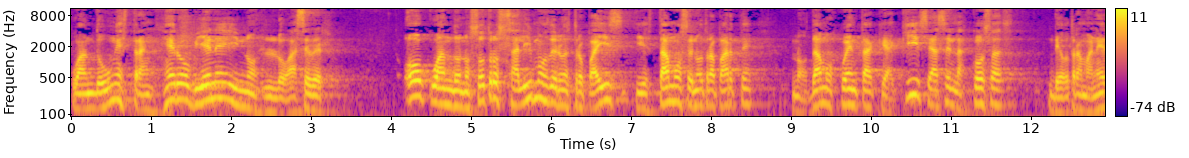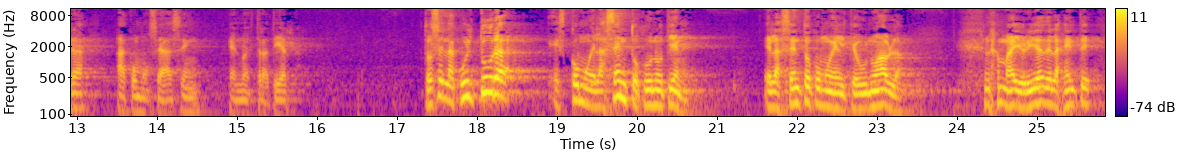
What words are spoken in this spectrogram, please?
cuando un extranjero viene y nos lo hace ver. O cuando nosotros salimos de nuestro país y estamos en otra parte, nos damos cuenta que aquí se hacen las cosas de otra manera a como se hacen en nuestra tierra. Entonces la cultura es como el acento que uno tiene, el acento como el que uno habla. La mayoría de la gente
